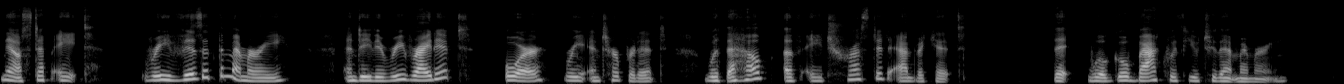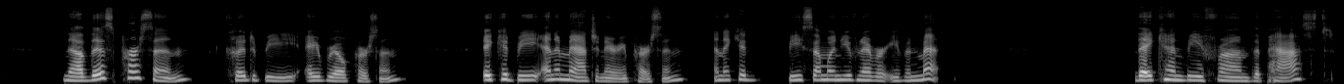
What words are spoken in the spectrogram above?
Now, step eight revisit the memory and either rewrite it or reinterpret it with the help of a trusted advocate that will go back with you to that memory. Now, this person could be a real person, it could be an imaginary person, and it could be someone you've never even met. They can be from the past,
